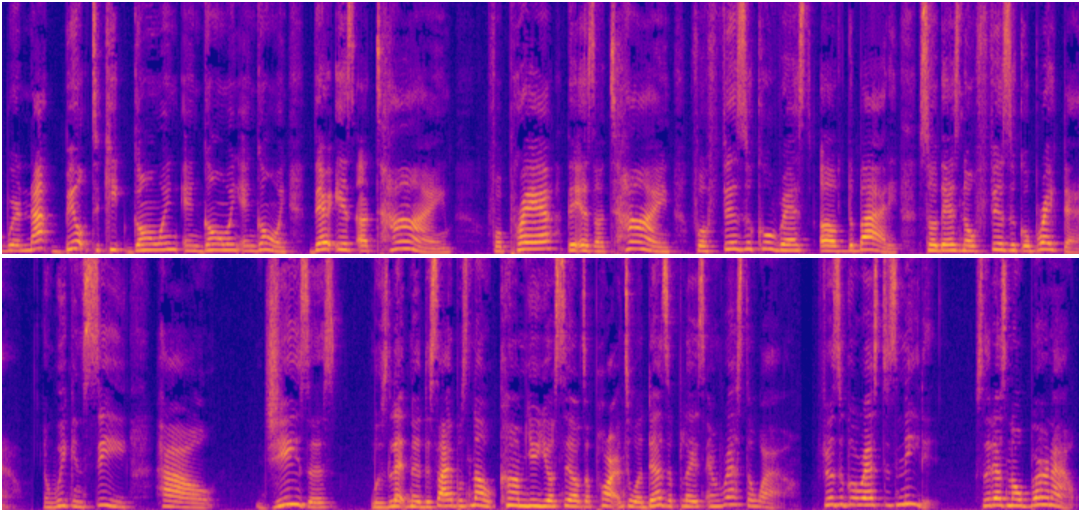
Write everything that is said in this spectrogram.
we're not built to keep going and going and going. There is a time for prayer, there is a time for physical rest of the body. So there's no physical breakdown. And we can see how Jesus was letting the disciples know, come you yourselves apart into a desert place and rest a while. Physical rest is needed. So there's no burnout.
